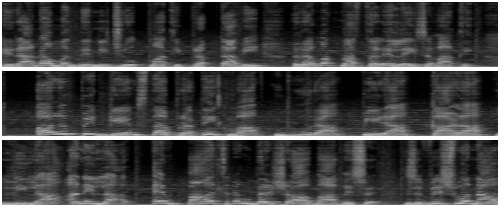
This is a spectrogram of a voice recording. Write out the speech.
હીરાના મંદિરની જ્યોતમાંથી પ્રગટાવી રમતના સ્થળે લઈ જવાથી. ઓલિમ્પિક ગેમ્સના પ્રતીકમાં ભૂરા, પીળા, કાળા, લીલા અને લાલ એમ પાંચ રંગ દર્શાવવામાં આવે છે, જે વિશ્વના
